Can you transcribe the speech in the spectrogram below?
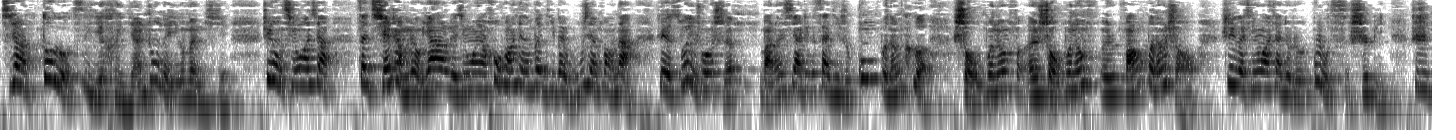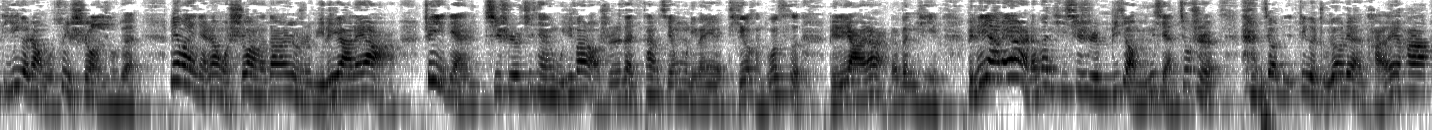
实际上都有自己很严重的一个问题。这种情况下，在前场没有压力的情况下，后防线的问题被无限放大。这个所以说使瓦伦西亚这个赛季是攻不能克，守不能防，呃，守不能呃防不能守。这个情况下就是顾此失彼，这是第一个让我最失望的球队。另外一点让我失望的，当然就是比利亚雷亚尔。这一点其实之前吴亦凡老师在他的节目里面也提了很多次比利亚雷亚尔的问题。比利亚雷亚尔的问题其实比较明显，就是 教练这个主教练卡雷哈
